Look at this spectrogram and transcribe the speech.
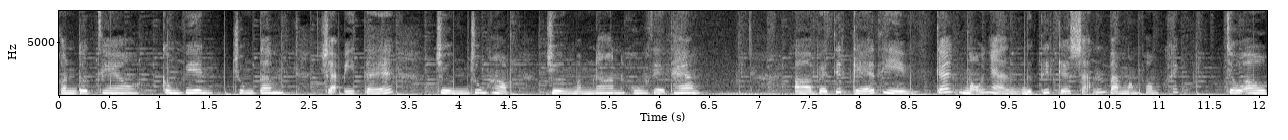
condotel, công viên, trung tâm, trạm y tế, trường trung học, trường mầm non, khu thể thao. À, về thiết kế thì các mẫu nhà được thiết kế sẵn và mang phong cách châu Âu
